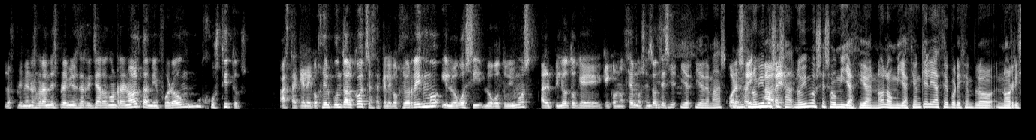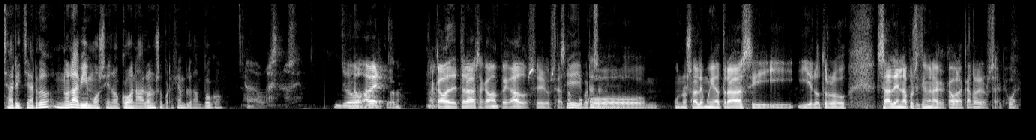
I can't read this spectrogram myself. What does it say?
Los primeros grandes premios de Ricciardo con Renault también fueron justitos hasta que le cogió el punto al coche, hasta que le cogió ritmo y luego sí, luego tuvimos al piloto que, que conocemos. Entonces, Sí, y, y además, por eso no, hay- no vimos esa, no vimos esa humillación, ¿no? La humillación que le hace, por ejemplo, Norris a Richardo, no la vimos en Ocon a Alonso, por ejemplo, tampoco. ah, pues, no sé. Yo, no, a ver, claro. Acaba detrás, acaban pegados, ¿eh? O sea, Sí, por tampoco... Uno sale muy atrás y, el otro sale en la posición en la que acaba la carrera. O sea que bueno.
